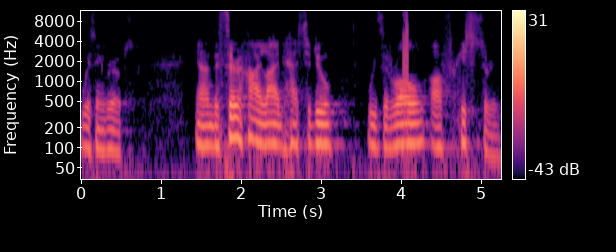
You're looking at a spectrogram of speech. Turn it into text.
within groups. And the third highlight has to do with the role of history.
